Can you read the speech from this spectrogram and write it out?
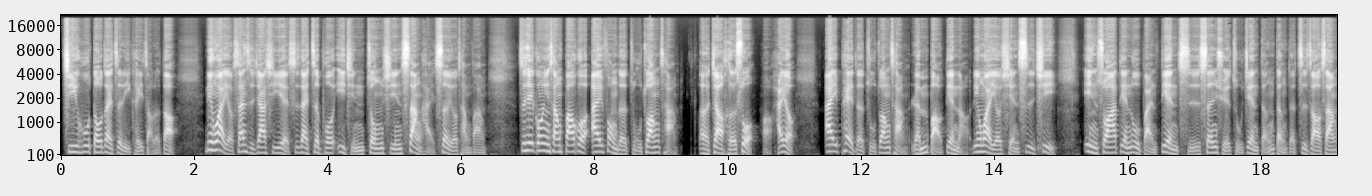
几乎都在这里可以找得到。另外有三十家企业是在这波疫情中心上海设有厂房，这些供应商包括 iPhone 的组装厂，呃，叫和硕啊，还有 iPad 的组装厂人保电脑，另外有显示器、印刷电路板、电池、声学组件等等的制造商。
